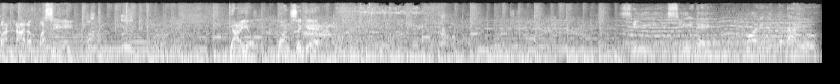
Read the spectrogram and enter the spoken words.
malalampasin! Gayo, once again. Sine! Hollywood na tayo!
